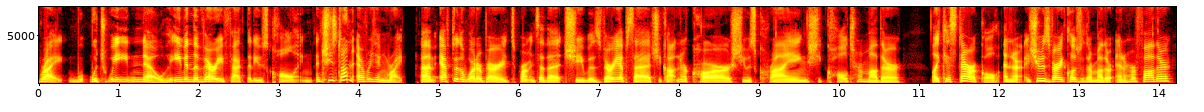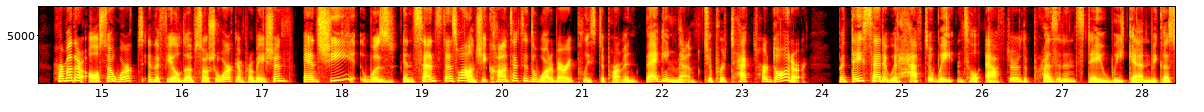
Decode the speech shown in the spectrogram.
Right. w- Which we know, even the very fact that he was calling. And she's done everything right. Um, after the Waterbury department said that she was very upset, she got in her car, she was crying, she called her mother, like hysterical. And her- she was very close with her mother and her father. Her mother also worked in the field of social work and probation, and she was incensed as well. And she contacted the Waterbury Police Department begging them to protect her daughter but they said it would have to wait until after the President's Day weekend because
